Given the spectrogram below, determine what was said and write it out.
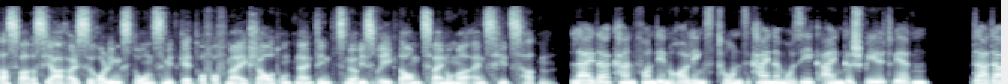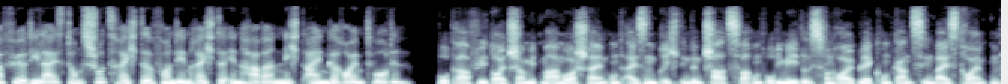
Das war das Jahr als Rolling Stones mit Get Off of My Cloud und 19th Nervous Breakdown zwei Nummer 1 Hits hatten. Leider kann von den Rolling Stones keine Musik eingespielt werden, da dafür die Leistungsschutzrechte von den Rechteinhabern nicht eingeräumt wurden. Wo Drafli Deutscher mit Marmorstein und Eisen bricht in den Charts war und wo die Mädels von Roy Black und ganz in Weiß träumten.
